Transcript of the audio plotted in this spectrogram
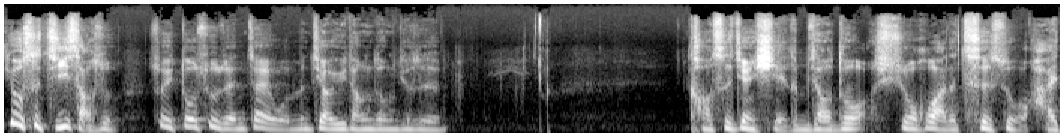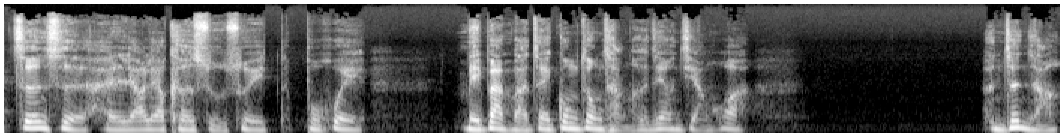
又是极少数，所以多数人在我们教育当中就是考试卷写的比较多，说话的次数还真是还寥寥可数，所以不会没办法在公众场合这样讲话。很正常，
